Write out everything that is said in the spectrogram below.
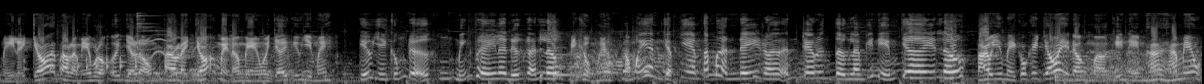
Mày là chó tao là mèo rồi. Ôi, Giờ lộn tao là chó mày là mèo mà chơi kiểu gì mày Kiểu gì cũng được, miễn phí là được rồi anh Lưu Mày không heo Không ấy anh chụp với em tấm hình đi rồi anh treo lên tường làm kỷ niệm chơi anh Lưu Tao với mày có cái chó gì đâu mà kỷ niệm hả hả méo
